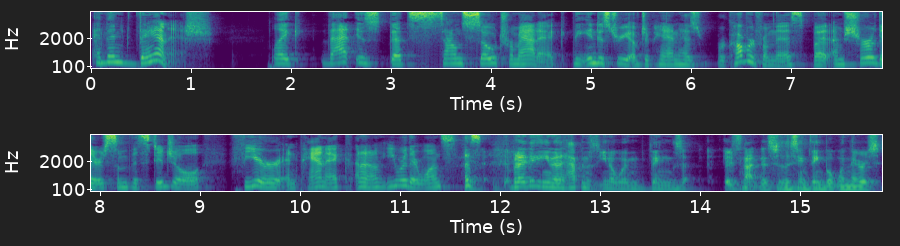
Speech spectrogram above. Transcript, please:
and then vanish like that is that sounds so traumatic the industry of japan has recovered from this but i'm sure there's some vestigial fear and panic i don't know you were there once But I think you know it happens. You know when things. It's not necessarily the same thing, but when there's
